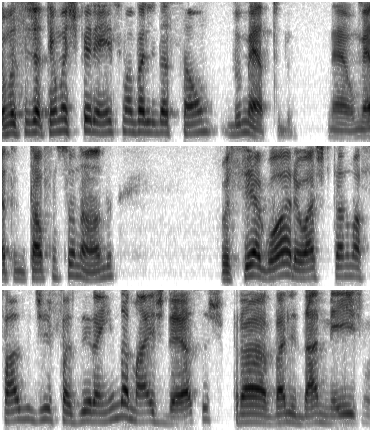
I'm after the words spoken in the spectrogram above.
Então você já tem uma experiência, uma validação do método. Né? O método está funcionando. Você agora, eu acho que está numa fase de fazer ainda mais dessas para validar mesmo,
